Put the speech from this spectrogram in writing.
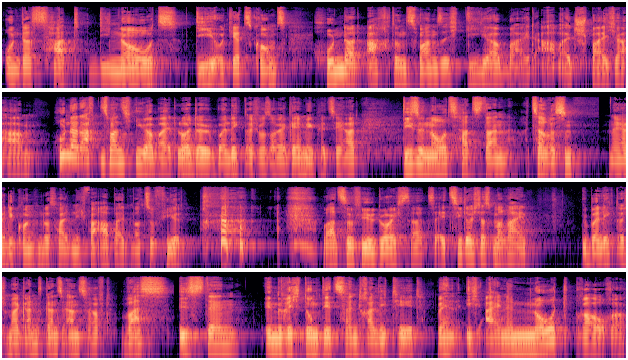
Und das hat die Nodes, die, und jetzt kommt's, 128 Gigabyte Arbeitsspeicher haben. 128 Gigabyte. Leute, überlegt euch, was euer Gaming-PC hat. Diese Nodes hat's dann zerrissen. Naja, die konnten das halt nicht verarbeiten, war zu viel. war zu viel Durchsatz. Ey, zieht euch das mal rein. Überlegt euch mal ganz, ganz ernsthaft, was ist denn in Richtung Dezentralität, wenn ich einen Node brauche,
